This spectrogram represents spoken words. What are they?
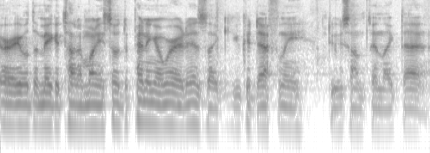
are able to make a ton of money. So depending on where it is, like you could definitely do something like that.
